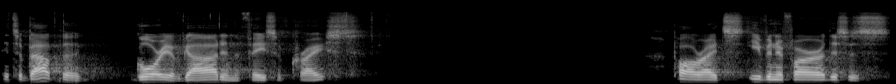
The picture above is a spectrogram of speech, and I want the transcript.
It's about the glory of God in the face of Christ. Paul writes, even if our, this is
